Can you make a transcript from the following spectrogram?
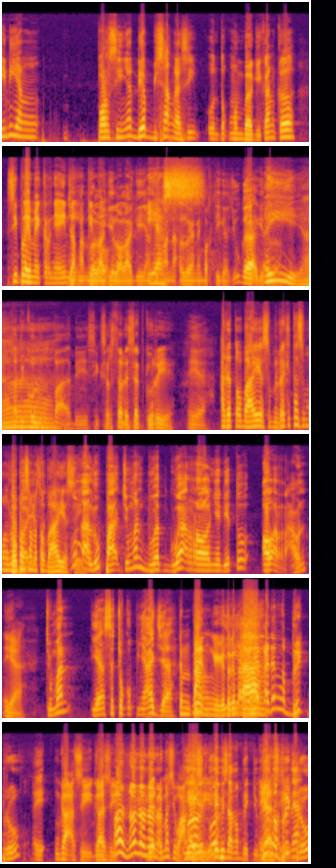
ini yang porsinya dia bisa nggak sih untuk membagikan ke si playmakernya ini Jangan gitu. lo lagi lo lagi yang Yes. di mana lo yang nembak tiga juga gitu. loh. Iya. Tapi gue lupa di Sixers tuh ada Seth Curry ya. Iya. Ada Tobias sebenarnya kita semua lupa sama Tobias Gue sih. nggak lupa, cuman buat gua role-nya dia tuh all around. Iya. Cuman ya secukupnya aja. Kentang Men, kayak gitu iya. kentang. Kadang kadang nge-break bro. Eh, enggak sih, enggak sih. Ah, no, no, no, Dia, no. dia masih Iya, wangi dia, sih. dia bisa nge-break juga. Dia nge-break, bro.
